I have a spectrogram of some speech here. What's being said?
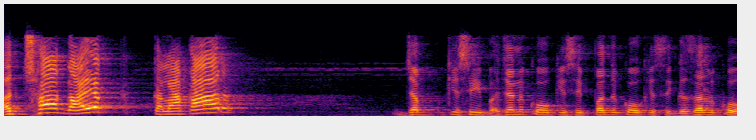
अच्छा गायक, कलाकार, जब किसी भजन को, किसी पद को, किसी गज़ल को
